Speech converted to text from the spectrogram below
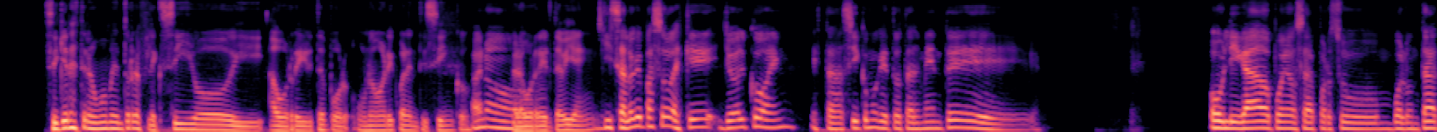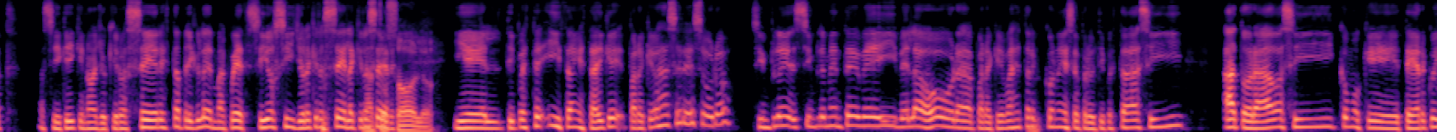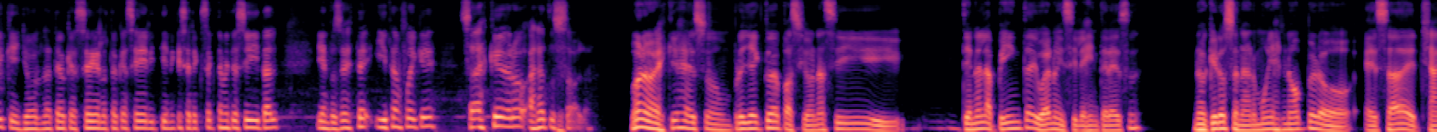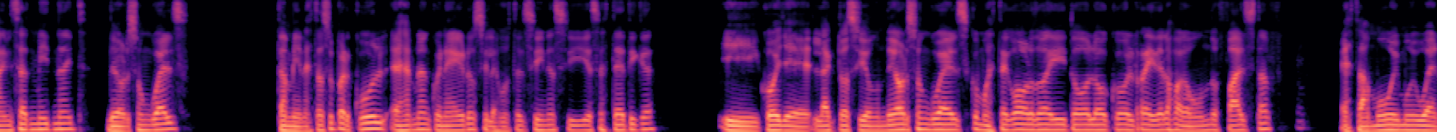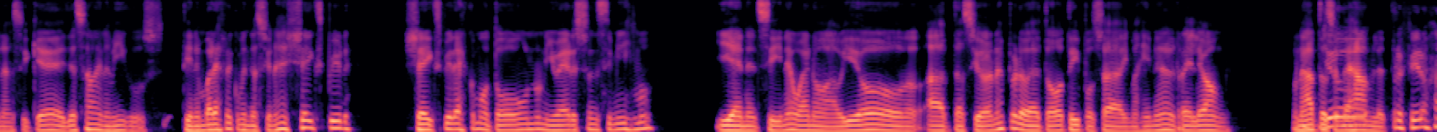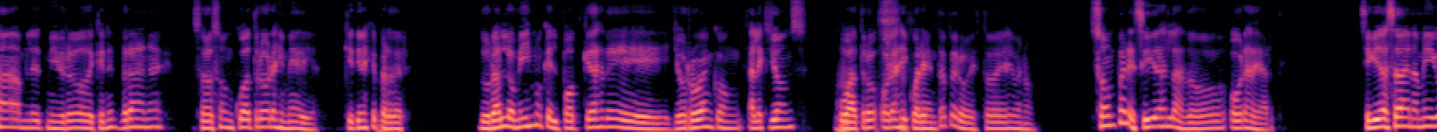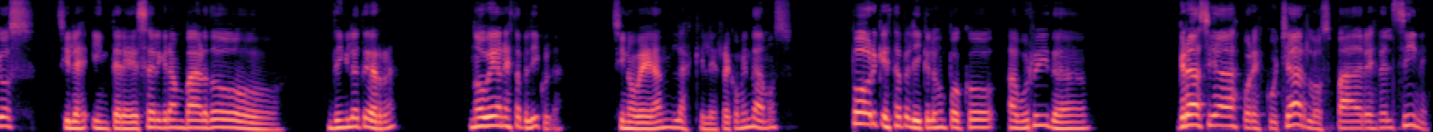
si quieres tener un momento reflexivo y aburrirte por una hora y cuarenta y cinco, Bueno, pero aburrirte bien. Quizá lo que pasó es que Joel Cohen está así como que totalmente obligado, pues, o sea, por su voluntad. Así que, que no, yo quiero hacer esta película de Macbeth, sí o sí, yo la quiero hacer, la quiero hacer. solo. Y el tipo este Ethan está ahí que, ¿para qué vas a hacer eso, bro? Simple, simplemente ve y ve la obra, ¿para qué vas a estar Mm. con eso? Pero el tipo está así atorado, así como que terco y que yo la tengo que hacer, la tengo que hacer y tiene que ser exactamente así y tal. Y entonces este Ethan fue que, ¿sabes qué, bro? Hazla tú solo. Bueno, es que es eso, un proyecto de pasión así tiene la pinta y bueno, y si les interesa, no quiero sonar muy snob, pero esa de Chimes at Midnight de Orson Welles también está súper cool, es en blanco y negro, si les gusta el cine así, esa estética. Y oye, la actuación de Orson Welles como este gordo ahí, todo loco, el rey de los vagabundos, Falstaff, está muy, muy buena. Así que ya saben, amigos, tienen varias recomendaciones de Shakespeare. Shakespeare es como todo un universo en sí mismo. Y en el cine, bueno, ha habido adaptaciones, pero de todo tipo. O sea, imaginen El Rey León, una adaptación de Hamlet. Prefiero Hamlet, mi bro, de Kenneth Branagh. Solo son cuatro horas y media. ¿Qué tienes que perder? Duran lo mismo que el podcast de Joe Rogan con Alex Jones. Cuatro horas y cuarenta, pero esto es, bueno, son parecidas las dos obras de arte. Así que ya saben, amigos, si les interesa el gran bardo de Inglaterra, no vean esta película, sino vean las que les recomendamos, porque esta película es un poco aburrida. Gracias por escuchar Los Padres del Cine.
